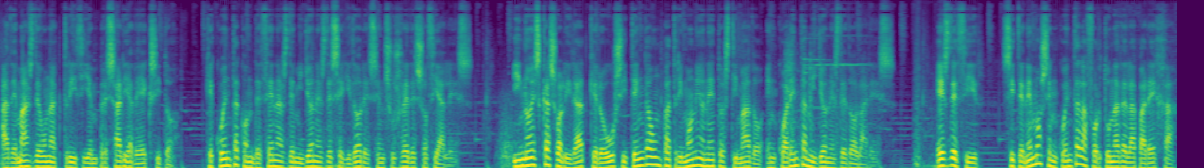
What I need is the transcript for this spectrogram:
además de una actriz y empresaria de éxito, que cuenta con decenas de millones de seguidores en sus redes sociales. Y no es casualidad que Rousi tenga un patrimonio neto estimado en 40 millones de dólares. Es decir, si tenemos en cuenta la fortuna de la pareja,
